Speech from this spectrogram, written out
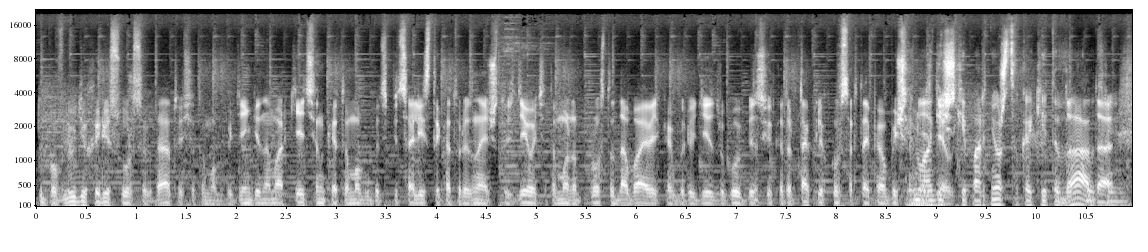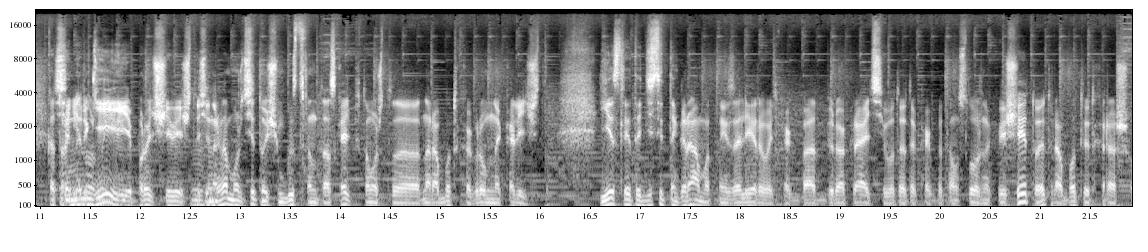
тупо в людях и ресурсах, да, то есть это могут быть деньги на маркетинг, это могут быть специалисты, которые знают, что сделать, это можно просто добавить как бы людей из другого бизнеса, которые так легко в стартапе обычно Технологические партнерства какие-то. Да, да, которые синергии и прочие вещи. То есть иногда можно действительно очень быстро натаскать, потому что наработок огромное количество. Если это действительно грамотно изолировать как бы от бюрократии вот это как бы там сложных вещей, то это работает хорошо.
